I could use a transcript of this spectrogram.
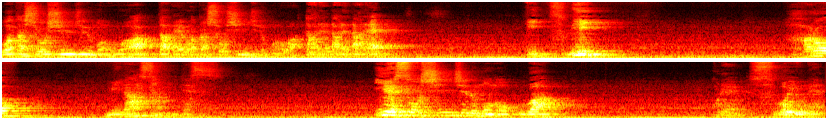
私を信じる者は誰？私を信じる者は誰？誰？誰？ It's me. Hello。皆さんです。イエスを信じる者はこれすごいよね。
